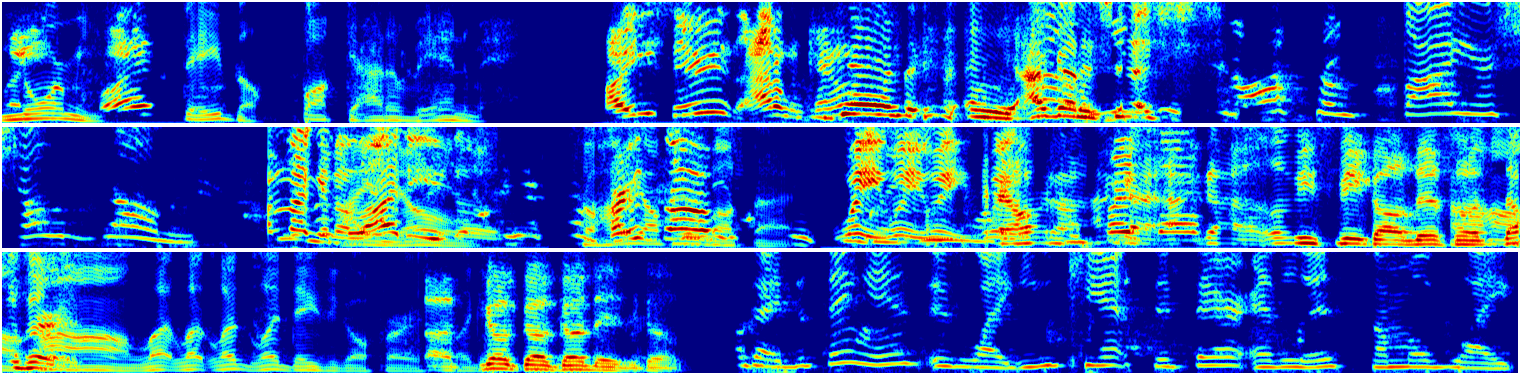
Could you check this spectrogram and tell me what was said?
Wait, Normies, what? stay the fuck out of anime. Are you serious? I don't count. Man, hey, I gotta. you sh- listed sh- off some fire shows though. I'm not gonna I lie to you though. So how First off- Wait, wait, wait, wait. hold on. I First got- I off- got- let me speak on this one. Uh-huh, Those are uh-huh. Let, let, let, let Daisy go first. uh, Let go go go Daisy go. Okay, the thing is, is like you can't sit there and list some of like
